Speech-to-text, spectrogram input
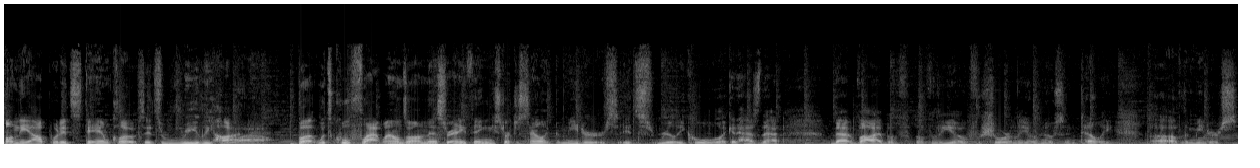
on the output. It's damn close. It's really hot. Wow. But what's cool, flat wounds on this or anything, you start to sound like the meters. It's really cool. Like it has that that vibe of, of Leo for sure, Leo Nocentelli uh, of the meters.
